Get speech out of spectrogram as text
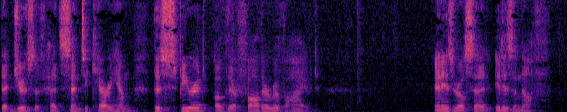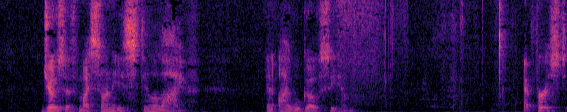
that Joseph had sent to carry him, the spirit of their father revived. And Israel said, It is enough. Joseph, my son, is still alive, and I will go see him. At first,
